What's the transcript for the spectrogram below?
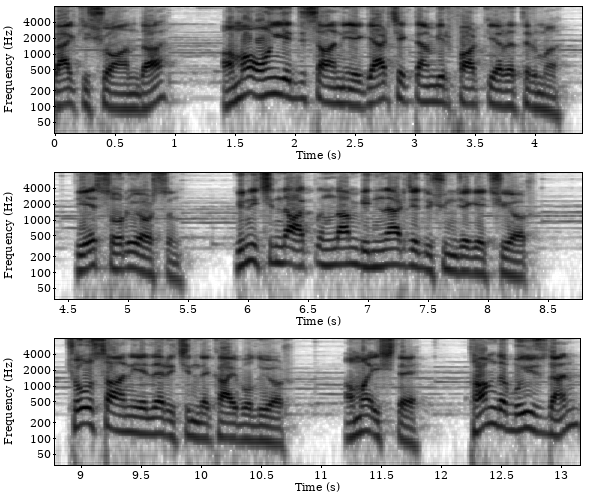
Belki şu anda ama 17 saniye gerçekten bir fark yaratır mı diye soruyorsun. Gün içinde aklından binlerce düşünce geçiyor. Çoğu saniyeler içinde kayboluyor. Ama işte tam da bu yüzden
